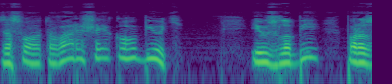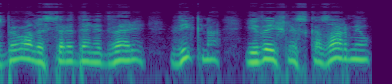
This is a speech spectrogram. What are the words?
за свого товариша, якого б'ють, і в злобі порозбивали з двері, вікна і вийшли з казармів,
